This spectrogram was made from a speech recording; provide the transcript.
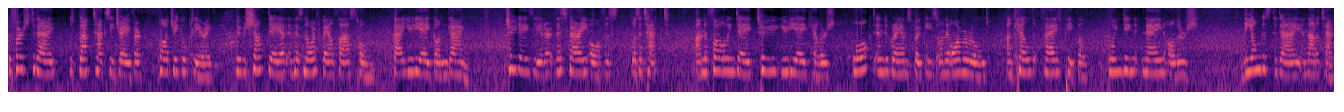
The first today was black taxi driver Padraig O'Clery, who was shot dead in his North Belfast home by UDA gun gang. Two days later, this very office was attacked, and the following day, two UDA killers walked into Graham's Bookies on the Ormeau Road and killed five people, wounding nine others. The youngest to die in that attack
